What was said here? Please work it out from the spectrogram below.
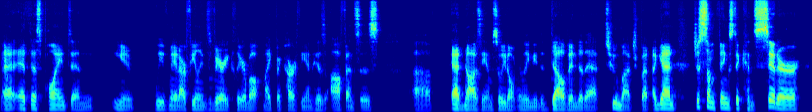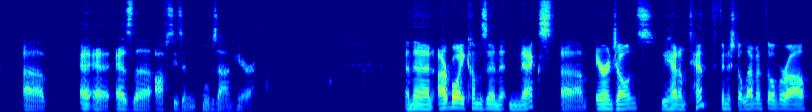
at, at this point? And you know, we've made our feelings very clear about Mike McCarthy and his offenses. Uh, ad nauseum, so we don't really need to delve into that too much. But again, just some things to consider uh, as the offseason moves on here. And then our boy comes in next, um, Aaron Jones. We had him 10th, finished 11th overall.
